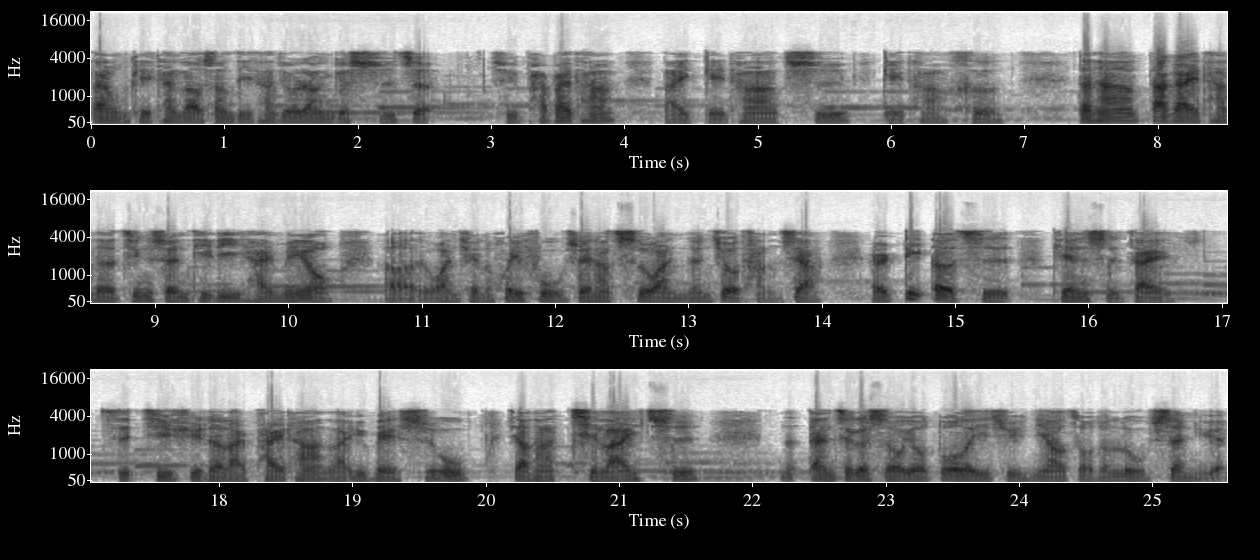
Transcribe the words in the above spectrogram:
但我们可以看到，上帝他就让一个使者。去拍拍他，来给他吃，给他喝，但他大概他的精神体力还没有呃完全的恢复，所以他吃完仍旧躺下。而第二次天使在继继续的来拍他，来预备食物，叫他起来吃。但这个时候又多了一句：你要走的路甚远。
